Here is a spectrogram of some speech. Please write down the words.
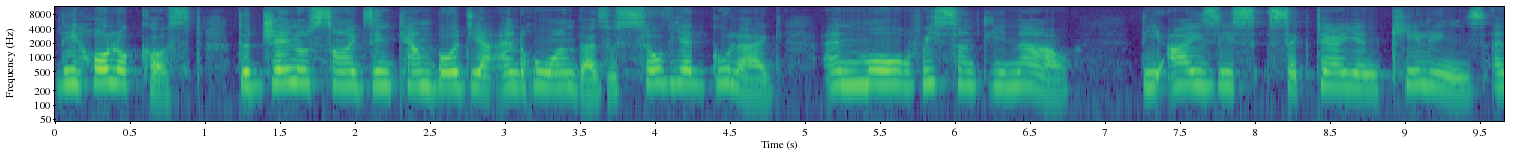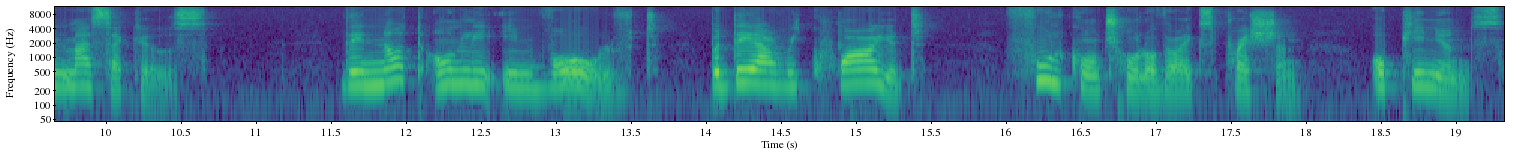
the Holocaust, the genocides in Cambodia and Rwanda, the Soviet Gulag, and more recently now, the ISIS sectarian killings and massacres. They not only involved but they are required full control over expression, opinions,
